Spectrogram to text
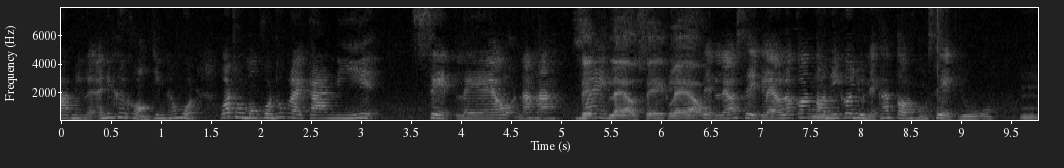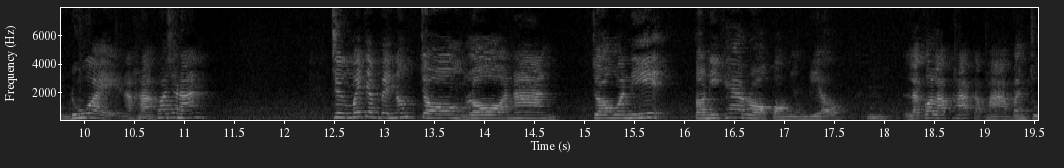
าพนี้เลย อันนี้คือของจริงทั้งหมด วัตถุมงคลทุกรายการนี้เสร็จแล้วนะคะเสร็จไม่แล้วเสกแล้ว เสร็จแล้วเสกแล้วแล้วก็ตอนอืมนี้ก็อยู่ในขั้นตอนของเสกอยู่อืม ด้วยนะคะ เพราะฉะนั้น จึงไม่จำเป็นต้องจองรอนาน จองวันนี้ตอนนี้แค่รอกล่องอย่างเดียว อืม แล้วก็รับพระกลับมาบรรจุ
